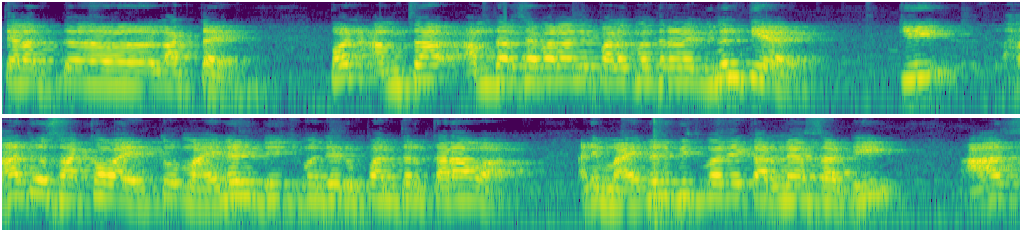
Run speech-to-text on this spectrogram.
त्याला लागत आहे पण आमचा आमदार साहेबांना आणि पालकमंत्र्यांना विनंती आहे की हा जो साखव आहे तो मायनर बीचमध्ये रूपांतर करावा आणि मायनर बीजमध्ये करण्यासाठी आज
